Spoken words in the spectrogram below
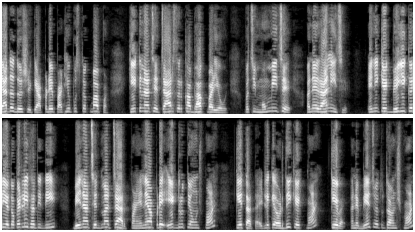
યાદ જ હશે કે આપણે પાઠ્યપુસ્તકમાં પણ કેકના છે, ચાર સરખા ભાગ પાડ્યા હોય. પછી મમ્મી છે અને રાની છે. એની કેક ભેગી કરીએ તો કેટલી થતી હતી બેના છેદમાં ચાર. પણ એને આપણે એક તૃતીયાંશ પણ કહેતા હતા. એટલે કે અડધી કેક પણ કહેવાય. અને બે ચતુર્થાંશ પણ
